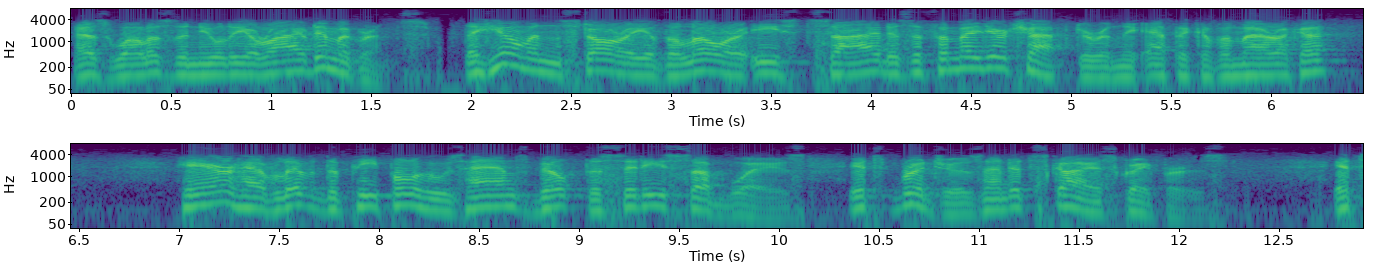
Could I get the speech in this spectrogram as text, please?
as well as the newly arrived immigrants. The human story of the Lower East Side is a familiar chapter in the epic of America. Here have lived the people whose hands built the city's subways, its bridges, and its skyscrapers. Its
